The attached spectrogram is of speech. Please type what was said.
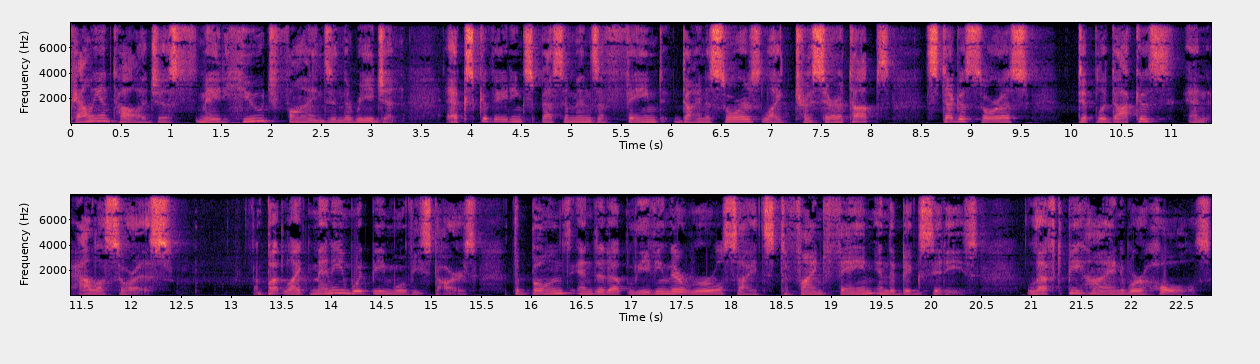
Paleontologists made huge finds in the region, excavating specimens of famed dinosaurs like Triceratops, Stegosaurus, Diplodocus, and Allosaurus. But like many would be movie stars, the bones ended up leaving their rural sites to find fame in the big cities. Left behind were holes,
